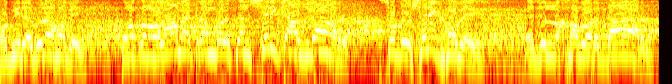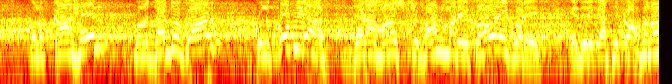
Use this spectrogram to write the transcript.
কবিরা গুণা হবে। কোন কোন ওলাম একরাম বলেছেন, শিরিক আজগর, ছোট শিরিক হবে। এজন্য খবরদার, কোন কাহেন, কোন জাদুকর, কোন কবিরাজ যারা মানুষকে বান মারে করণে করে, এদের কাছে কখনো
